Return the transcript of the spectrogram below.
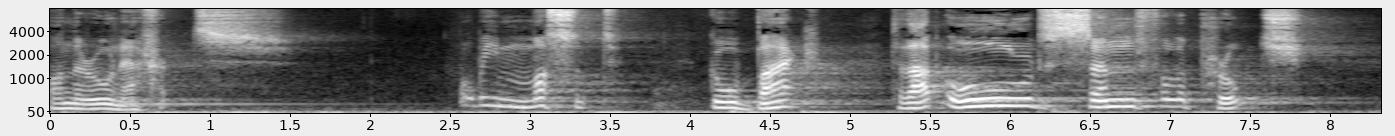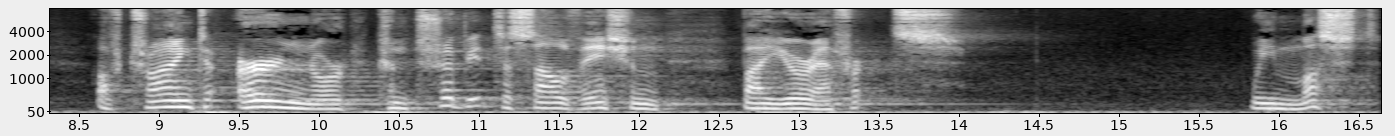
on their own efforts. But we mustn't go back to that old sinful approach of trying to earn or contribute to salvation by your efforts. We must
